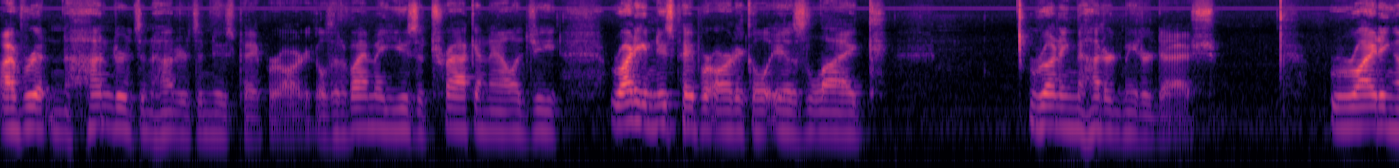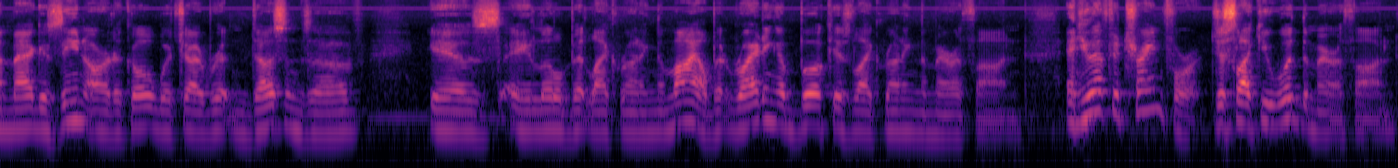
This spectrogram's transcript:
I've written hundreds and hundreds of newspaper articles. And if I may use a track analogy, writing a newspaper article is like running the 100 meter dash. Writing a magazine article, which I've written dozens of, is a little bit like running the mile. But writing a book is like running the marathon. And you have to train for it, just like you would the marathon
